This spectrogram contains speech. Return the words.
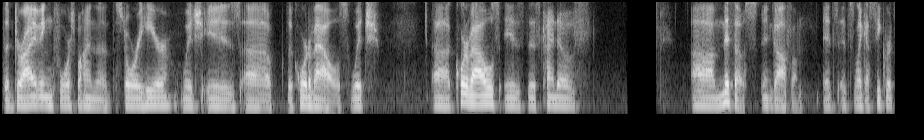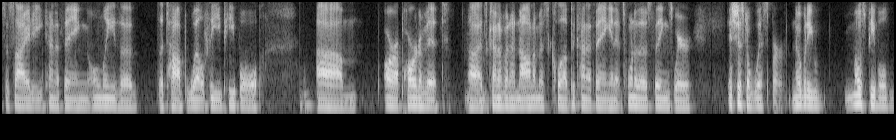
the driving force behind the, the story here which is uh the Court of Owls which uh, Court of Owls is this kind of uh, mythos in Gotham. It's it's like a secret society kind of thing. Only the the top wealthy people um, are a part of it. Uh, it's kind of an anonymous club kind of thing, and it's one of those things where it's just a whisper. Nobody, most people,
